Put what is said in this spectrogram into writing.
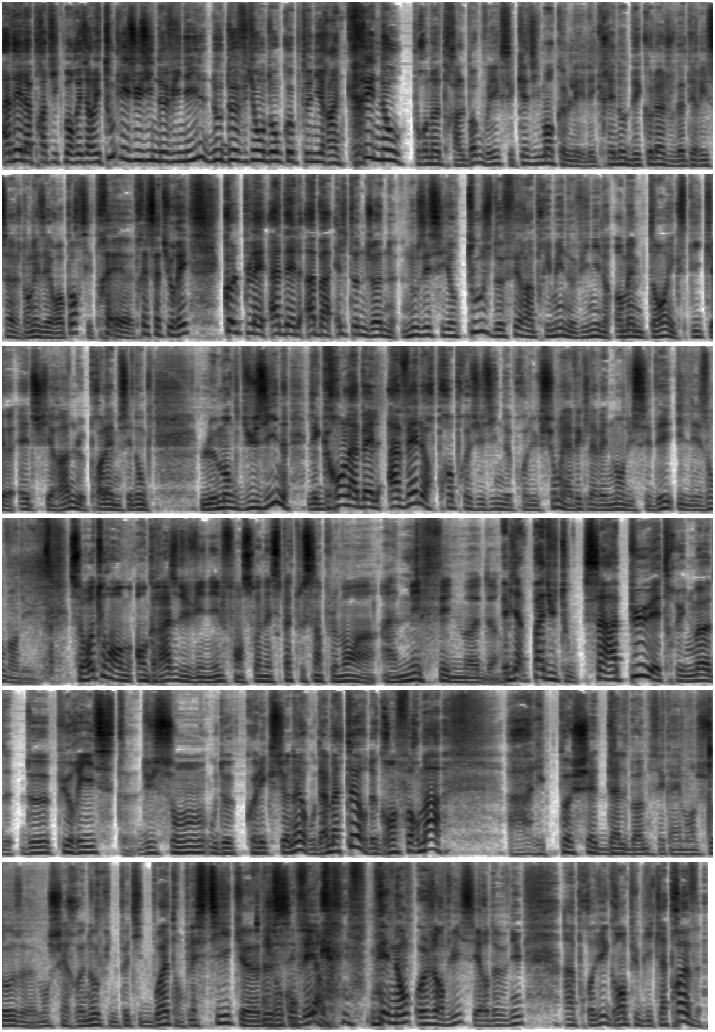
Adèle a pratiquement réservé toutes les usines de vinyle. Nous devions donc obtenir un créneau pour notre album. Vous voyez que c'est quasiment comme les, créneaux de décollage ou d'atterrissage dans les aéroports. C'est très, très saturé. Coldplay, Adèle, ABBA, Elton John. Nous essayons tous de faire imprimer nos vinyles en même temps, explique Ed Sheeran. Le problème, c'est donc le d'usines. Les grands labels avaient leurs propres usines de production, mais avec l'avènement du CD, ils les ont vendues. Ce retour en, grâce du vinyle, François, n'est-ce pas tout simplement un, un effet de mode? Eh bien, pas du tout. Ça a pu être une mode de puristes du son ou de collectionneurs ou d'amateurs de grands formats. Ah, les pochettes d'albums, c'est quand même autre chose, mon cher Renaud, qu'une petite boîte en plastique de Je CD. Mais non, aujourd'hui, c'est redevenu un produit grand public. La preuve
